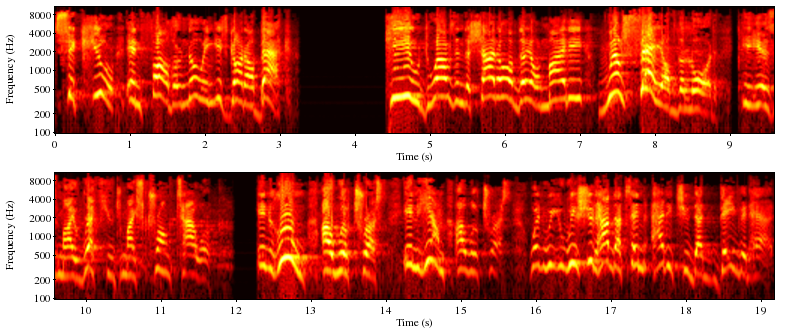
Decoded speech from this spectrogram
secure in Father, knowing He's got our back. He who dwells in the shadow of the Almighty will say of the Lord, He is my refuge, my strong tower. In whom I will trust. In Him I will trust. When we, we should have that same attitude that David had.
